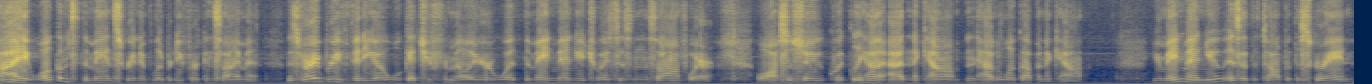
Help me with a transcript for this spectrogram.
Hi, welcome to the main screen of Liberty4 Consignment. This very brief video will get you familiar with the main menu choices in the software. We'll also show you quickly how to add an account and how to look up an account. Your main menu is at the top of the screen.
